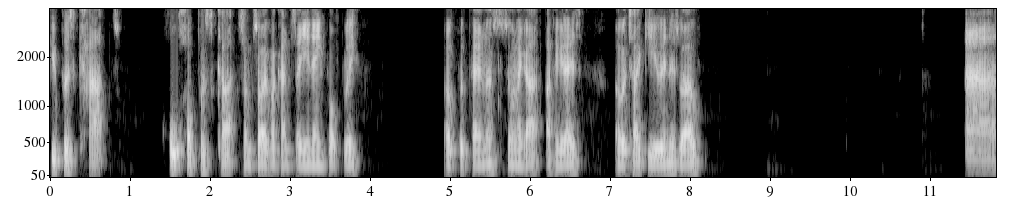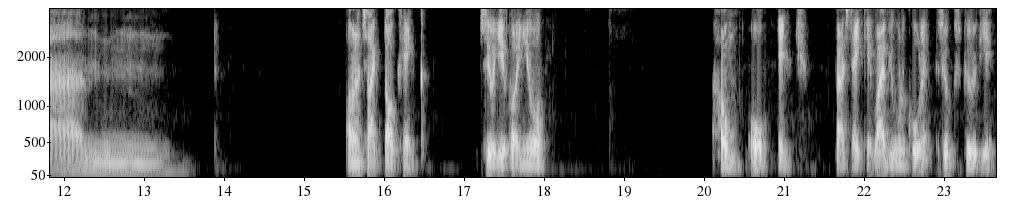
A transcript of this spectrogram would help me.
Hooper's Cat, or Hopper's Cats. I'm sorry if I can't say your name properly. Of preparedness, something like that. I think it is. I will tag you in as well. And I want to tag Dog Kink. See what you've got in your home or inch first aid kit, whatever you want to call it. It's up to do with you.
